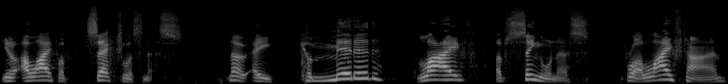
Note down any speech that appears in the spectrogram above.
you know, a life of sexlessness. No, a committed life of singleness for a lifetime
